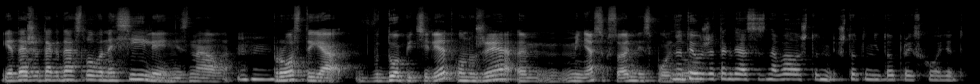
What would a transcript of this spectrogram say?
Я даже тогда слово насилие не знала. Мгм. Просто я в, до пяти лет он уже э, меня сексуально использовал. Но ты уже тогда осознавала, что что-то не то происходит.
